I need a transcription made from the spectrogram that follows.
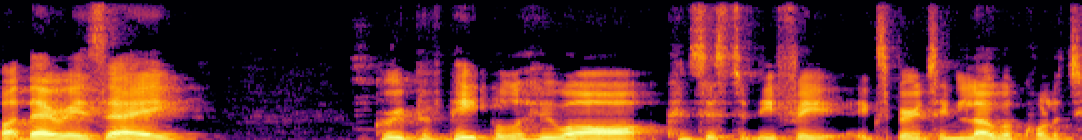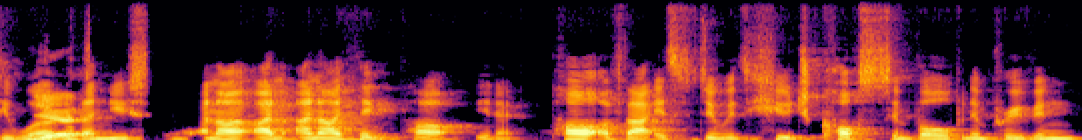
but there is a group of people who are consistently experiencing lower quality work yeah. than used to. And I and, and I think part you know part of that is to do with the huge costs involved in improving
